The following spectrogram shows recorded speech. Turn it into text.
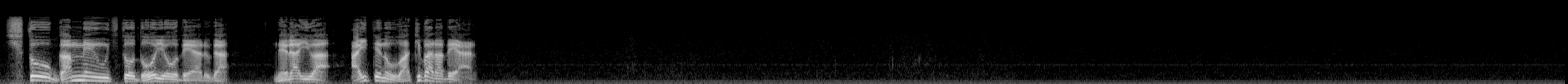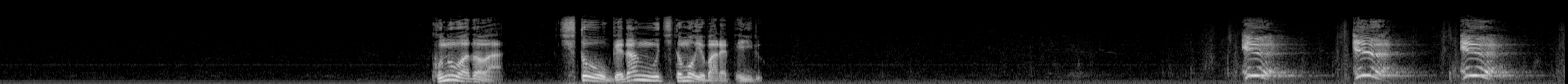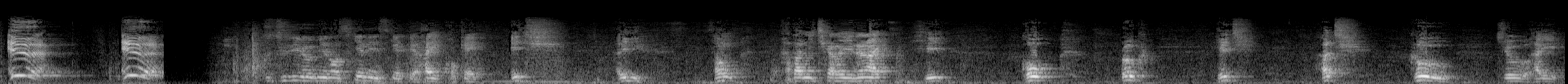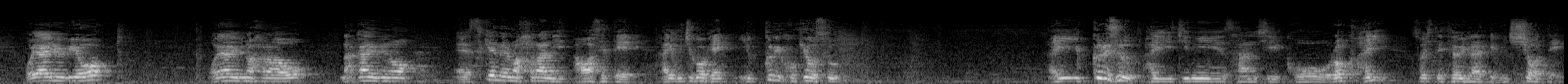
首都顔面打ちと同様であるが狙いは相手の脇腹である。この技は手刀下段打ちとも呼ばれている。薬指の付け根につけてはい固形1はい3肩に力入れない。4 5 6 7 8 9 10はい親指を。親指の腹を中指の、え、付け根の腹に合わせてはい内呼吸ゆっくり呼吸する。はいゆっくりする。はい12345はいそして手を開いて内小手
